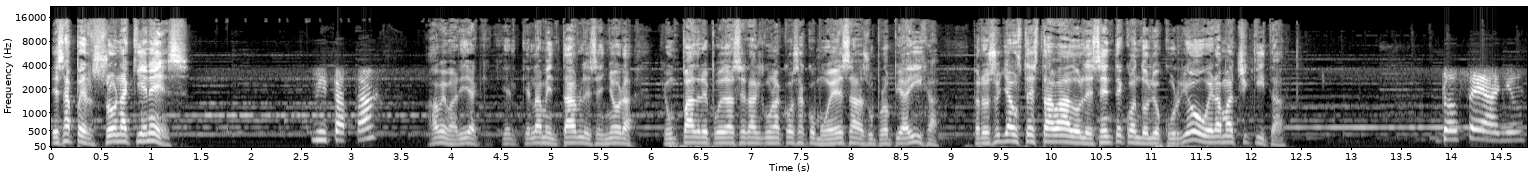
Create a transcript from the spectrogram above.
¿Esa persona quién es? Mi papá. Ave María, qué lamentable señora que un padre pueda hacer alguna cosa como esa a su propia hija. Pero eso ya usted estaba adolescente cuando le ocurrió o era más chiquita? 12 años.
